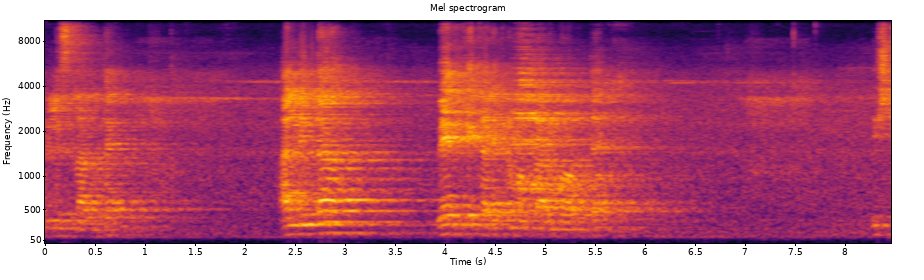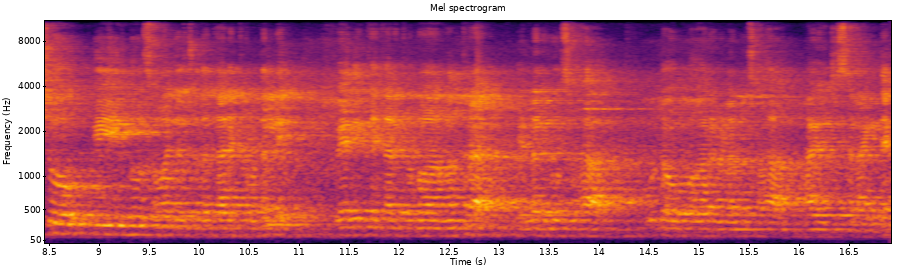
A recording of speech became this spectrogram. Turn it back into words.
ನಿಲ್ಲಿಸಲಾಗುತ್ತೆ. ಅಲ್ಲಿಂದ ವೇದಿಕೆ ಕಾರ್ಯಕ್ರಮ ಪ್ರಾರಂಭವಾಗುತ್ತೆ. ಇಷ್ಟು ಈ ಹಿಂದೂ ಸಮಾಜೋತ್ಸವದ ಕಾರ್ಯಕ್ರಮದಲ್ಲಿ ವೇದಿಕೆ ಕಾರ್ಯಕ್ರಮ ನಂತರ ಎಲ್ಲರಿಗೂ ಸಹ ಊಟ ಉಪಹಾರಗಳನ್ನು ಸಹ ಆಯೋಜಿಸಲಾಗಿದೆ.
